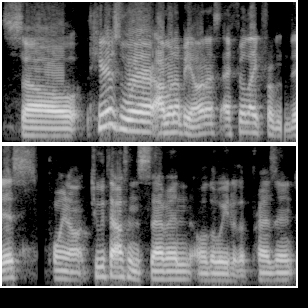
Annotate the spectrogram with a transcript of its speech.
So here's where I'm gonna be honest. I feel like from this point on, 2007 all the way to the present,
